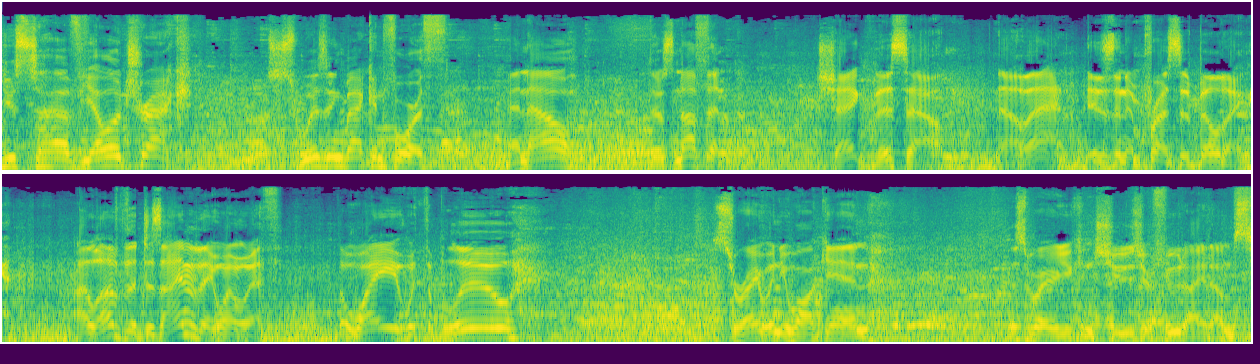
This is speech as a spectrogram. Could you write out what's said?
used to have yellow track, just whizzing back and forth, and now there's nothing. Check this out. Now that is an impressive building. I love the design that they went with. The white with the blue. So right when you walk in, this is where you can choose your food items.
